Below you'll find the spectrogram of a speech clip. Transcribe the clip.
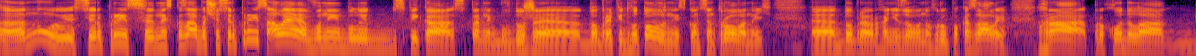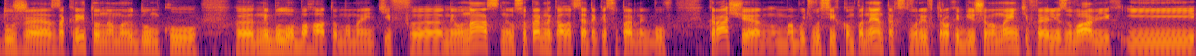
Е, Ну, сюрприз не сказав би, що сюрприз, але вони були спіка. Суперник був дуже добре підготовлений, сконцентрований, е, добре організовану гру показали. Гра проходила дуже закрито, на мою думку. Е, Не було багато моментів не у нас, не у суперника, але все-таки суперник був краще, ну, мабуть, в усіх компонентах, створив трохи більше моментів, реалізував їх і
